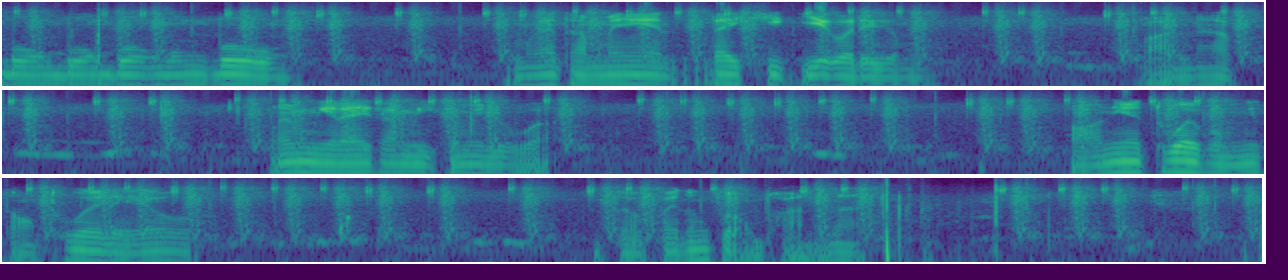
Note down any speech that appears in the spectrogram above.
โบงโบงโบงโบงโบงมันก็ทำให้ได้คลิกเยอะกว่าเดิมฟันนะครับ ไม่มีอะไรทำอีกก็ไม่รู้อะ อ๋อเนี่ยถ้วยผมมีสองถ้วยแล้วต่อไปต้องสองพันนะไป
